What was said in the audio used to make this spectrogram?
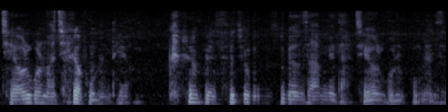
제 얼굴만 제가 보면 돼요. 그러면서 좀 웃으면서 합니다. 제 얼굴을 보면서.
